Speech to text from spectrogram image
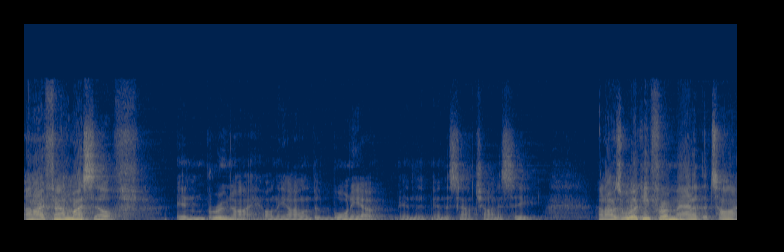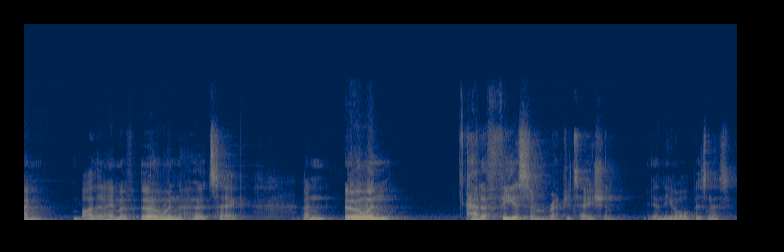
And I found myself in Brunei on the island of Borneo in the, in the South China Sea. And I was working for a man at the time by the name of Erwin Herzeg. And Erwin had a fearsome reputation in the oil business,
